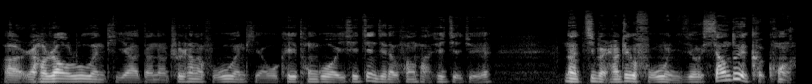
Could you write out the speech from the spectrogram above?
啊，然后绕路问题啊等等车上的服务问题啊，我可以通过一些间接的方法去解决。那基本上这个服务你就相对可控了。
